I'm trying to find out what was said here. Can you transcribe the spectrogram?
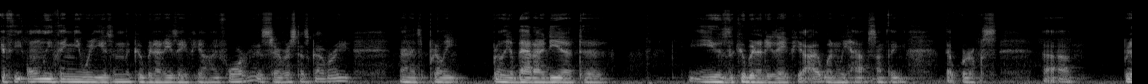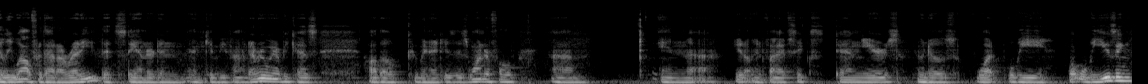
if the only thing you were using the Kubernetes API for is service discovery, then it's really, really a bad idea to use the Kubernetes API when we have something that works uh, really well for that already, that's standard and, and can be found everywhere because although Kubernetes is wonderful, um, in uh, you know in five, six, ten years, who knows what we'll be what we'll be using,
